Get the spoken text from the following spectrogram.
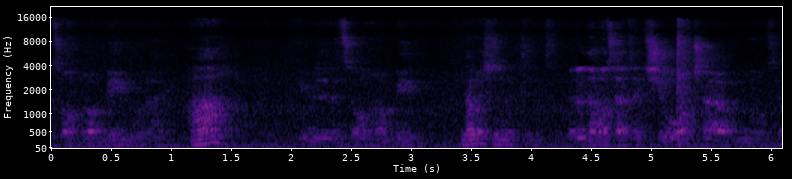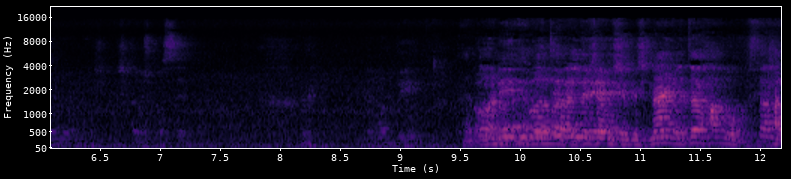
לצורך רבים אולי. אה? אם זה לצורך רבים. למה שנציץ? בן אדם רוצה לתת שיעור עכשיו, אני רוצה להשתמש בספר. לרבים. לא, אני דיברתי על- על... שבשניים יותר חמור. סתם, אחד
